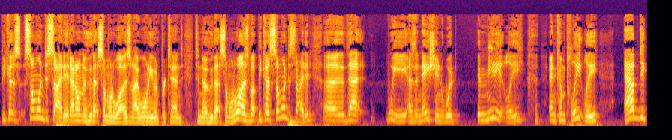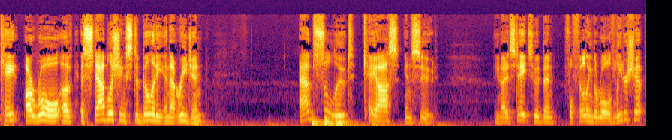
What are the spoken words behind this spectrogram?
Because someone decided, I don't know who that someone was, and I won't even pretend to know who that someone was, but because someone decided uh, that we as a nation would immediately and completely abdicate our role of establishing stability in that region, absolute chaos ensued. The United States, who had been fulfilling the role of leadership,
